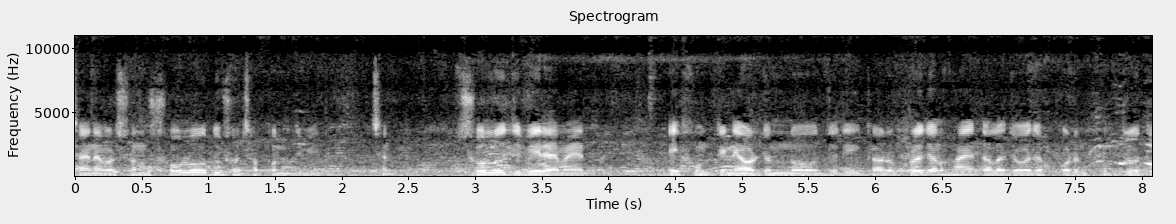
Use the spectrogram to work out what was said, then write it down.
China version ষোলো দুশো ছাপ্পান্ন জিবি ষোলো জিবি র্যামের এই ফোনটি নেওয়ার জন্য যদি কারও প্রয়োজন হয়, তাহলে যোগাযোগ করেন খুব দ্রুত।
